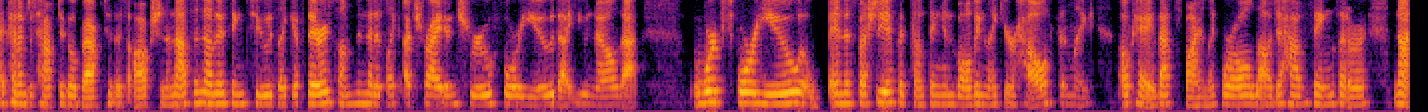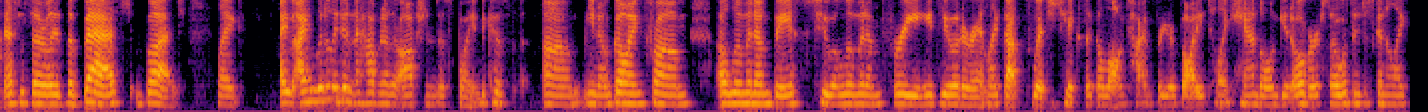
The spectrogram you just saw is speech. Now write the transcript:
I kind of just have to go back to this option. And that's another thing too is like if there is something that is like a tried and true for you that you know that works for you and especially if it's something involving like your health and like okay that's fine. Like we're all allowed to have things that are not necessarily the best but like I, I literally didn't have another option at this point because um, you know going from aluminum based to aluminum free deodorant like that switch takes like a long time for your body to like handle and get over so i wasn't just gonna like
